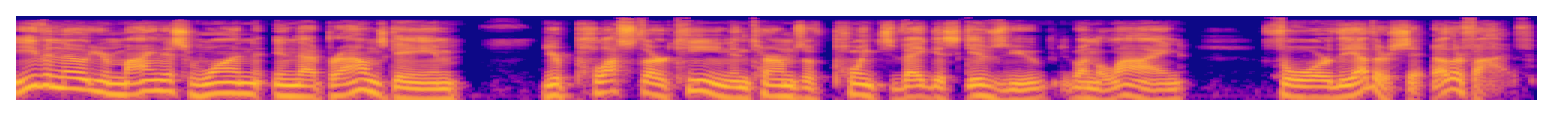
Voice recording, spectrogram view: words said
even though you're minus one in that Browns game, you're plus 13 in terms of points Vegas gives you on the line for the other six, other five.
